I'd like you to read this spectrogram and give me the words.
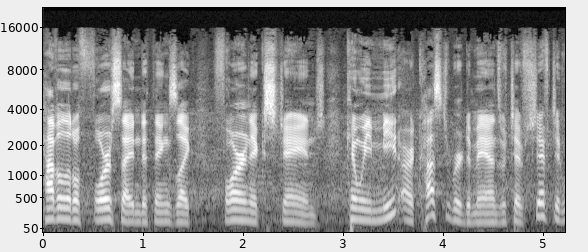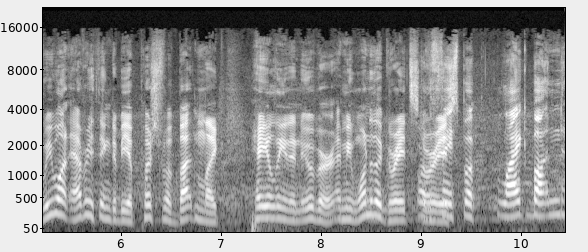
have a little foresight into things like foreign exchange? Can we meet our customer demands, which have shifted? We want everything to be a push of a button like hailing an Uber. I mean, one of the great stories. Or the Facebook like button.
